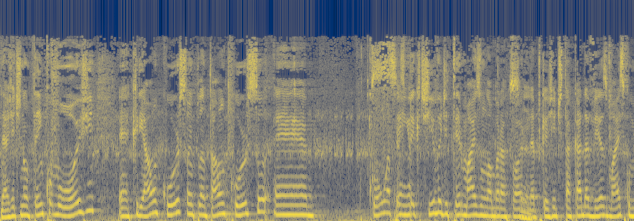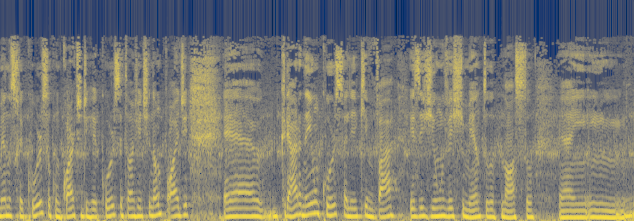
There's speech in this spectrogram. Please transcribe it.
Né? A gente não tem como hoje é, criar um curso ou implantar um curso é, com a Sim. perspectiva de ter mais um laboratório, Sim. né? Porque a gente está cada vez mais com menos recurso, com corte de recurso, então a gente não pode é, criar nenhum curso ali que vá exigir um investimento nosso é, em, em,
